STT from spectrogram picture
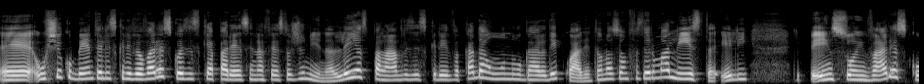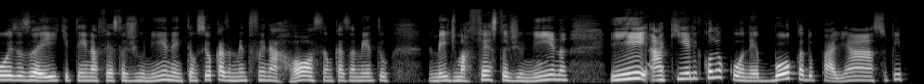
é, o Chico Bento ele escreveu várias coisas que aparecem na festa junina. Leia as palavras e escreva cada um no lugar adequado. Então, nós vamos fazer uma lista. Ele pensou em várias coisas aí que tem na festa junina. Então, seu casamento foi na roça, um casamento no meio de uma festa junina. E aqui ele colocou, né, boca do palhaço, pipoca,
